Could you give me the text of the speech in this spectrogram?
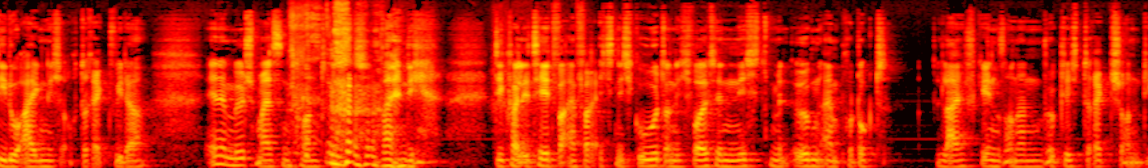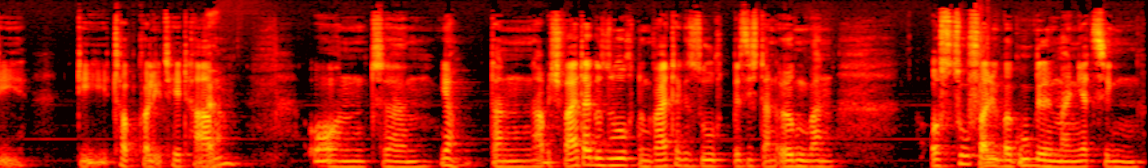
die du eigentlich auch direkt wieder in den Müll schmeißen konntest, weil die die Qualität war einfach echt nicht gut und ich wollte nicht mit irgendeinem Produkt live gehen, sondern wirklich direkt schon die, die Top-Qualität haben. Ja. Und ähm, ja, dann habe ich weitergesucht und weitergesucht, bis ich dann irgendwann aus Zufall über Google meinen jetzigen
